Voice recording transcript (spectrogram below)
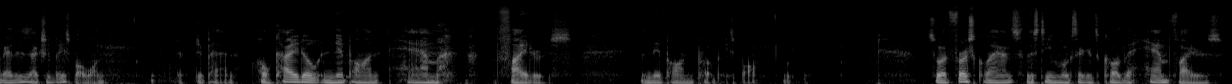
Okay, this is actually baseball one in Japan. Hokkaido Nippon Ham Fighters, the Nippon Pro Baseball League. So at first glance, this team looks like it's called the Ham Fighters,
